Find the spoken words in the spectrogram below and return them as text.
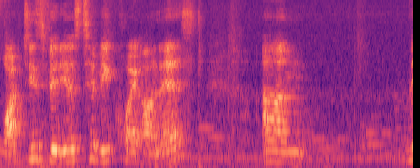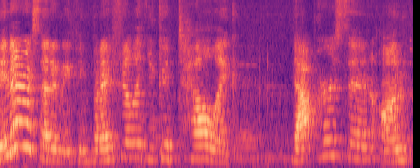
watch these videos to be quite honest. Um, they never said anything, but I feel like you could tell like that person on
